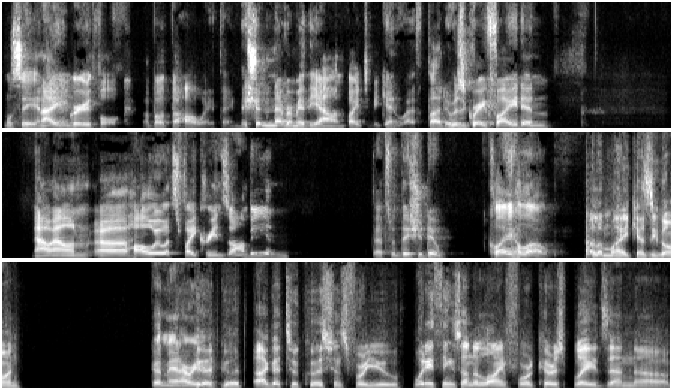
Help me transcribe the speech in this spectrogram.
We'll see. And I agree with Volk about the Holloway thing. They should have never made the Allen fight to begin with, but it was a great fight. And now Allen uh, Holloway wants to fight Korean Zombie, and that's what they should do. Clay, hello. Hello, Mike. How's it going? Good, man. How are you? Good, good. I got two questions for you. What do you think is on the line for Curtis Blaydes and uh,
